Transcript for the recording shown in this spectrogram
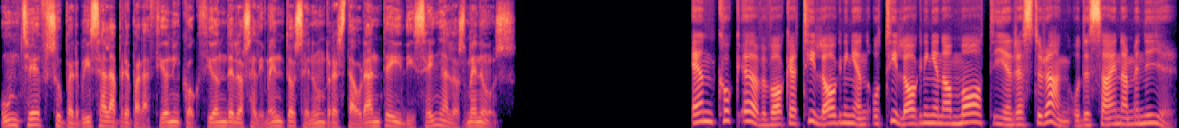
Un chef supervisa la preparación y cocción de los alimentos en un restaurante y diseña los menús. En kock övervakar tillagningen och tillagningen av mat i en restaurang och designar menyer.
